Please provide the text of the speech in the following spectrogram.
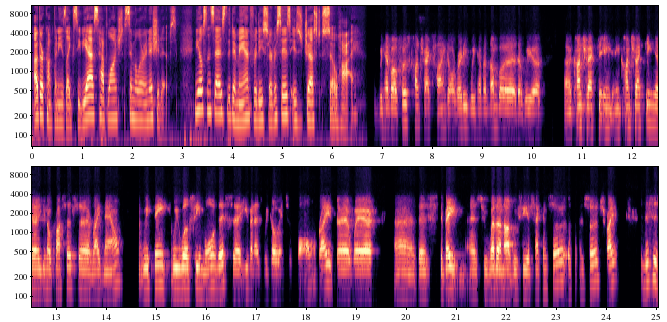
Other companies like CVS have launched similar initiatives. Nielsen says the demand for these services is just so high. We have our first contract signed already. We have a number that we are uh, contracting in contracting uh, you know process uh, right now. We think we will see more of this uh, even as we go into fall, right? Uh, where uh, there's debate as to whether or not we see a second sur- surge, right? This is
